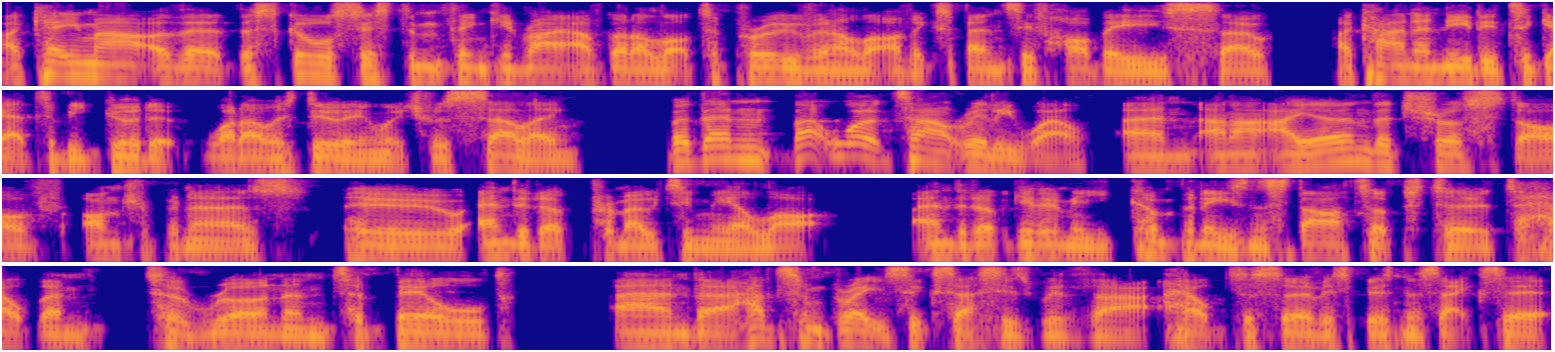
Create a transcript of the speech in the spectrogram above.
I came out of the, the school system thinking, right, I've got a lot to prove and a lot of expensive hobbies. So I kind of needed to get to be good at what I was doing, which was selling. But then that worked out really well. And, and I earned the trust of entrepreneurs who ended up promoting me a lot, ended up giving me companies and startups to, to help them to run and to build. And uh, had some great successes with that, helped a service business exit,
